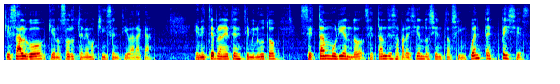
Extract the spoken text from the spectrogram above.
que es algo que nosotros tenemos que incentivar acá. En este planeta, en este minuto, se están muriendo, se están desapareciendo 150 especies,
